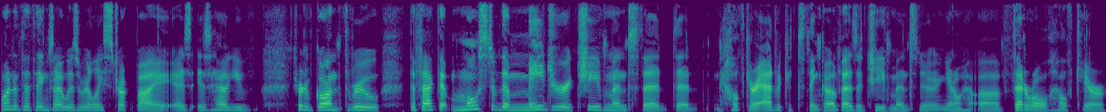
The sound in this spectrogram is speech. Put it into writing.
One of the things I was really struck by is, is how you've sort of gone through the fact that most of the major achievements that, that healthcare advocates think of as achievements, you know, uh, federal healthcare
